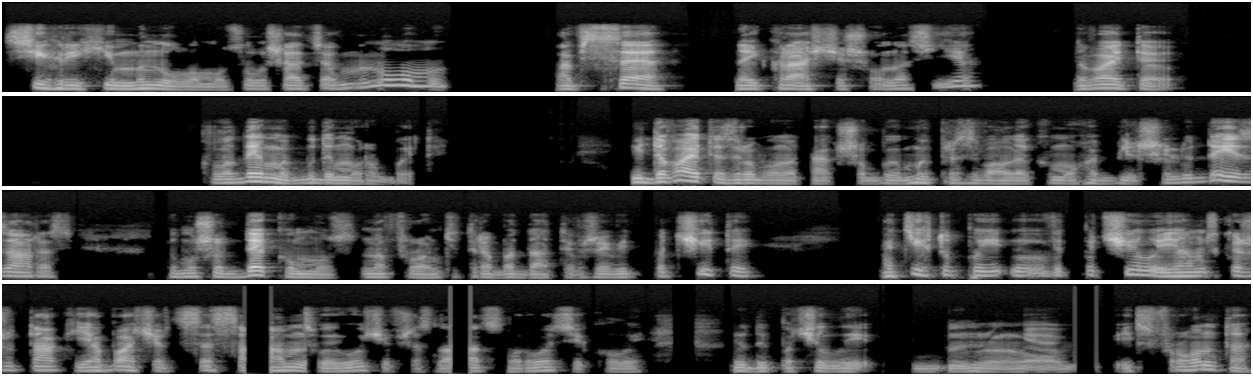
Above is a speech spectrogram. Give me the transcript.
всі гріхи в минулому залишаються в минулому, а все найкраще, що у нас є, давайте кладемо і будемо робити. І давайте зробимо так, щоб ми призвали якомога більше людей зараз, тому що декому на фронті треба дати вже відпочити. А ті, хто пої- відпочили, я вам скажу так, я бачив це сам на свої очі в 16-му році, коли люди почали е, із фронту,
